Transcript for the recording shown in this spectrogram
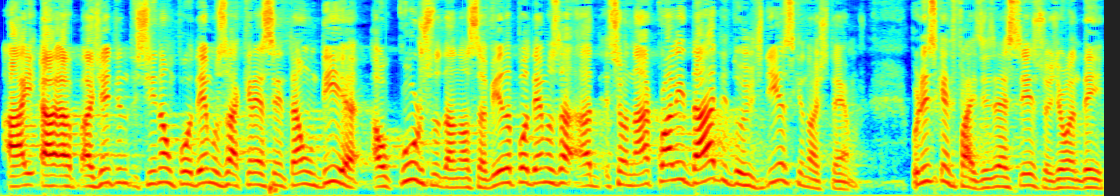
A, a, a, gente, se não podemos acrescentar um dia ao curso da nossa vida, podemos adicionar a qualidade dos dias que nós temos. Por isso que a gente faz exercício. Hoje eu andei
